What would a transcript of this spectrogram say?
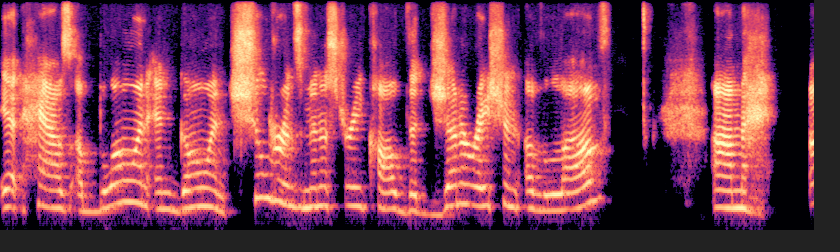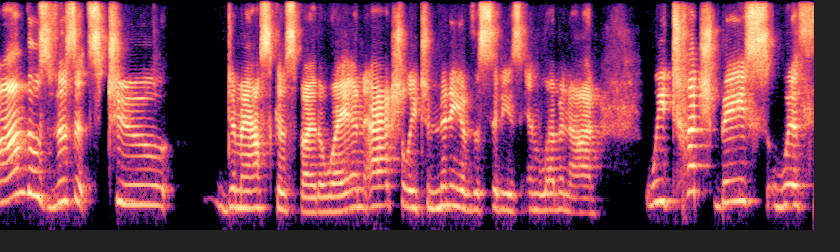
It has a blowing and going children's ministry called the Generation of Love. Um, on those visits to Damascus, by the way, and actually to many of the cities in Lebanon, we touch base with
